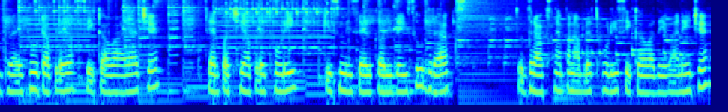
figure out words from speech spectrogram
ડ્રાયફ્રૂટ આપણે શેકાવા આવ્યા છે. ત્યાર પછી આપણે થોડી કિસમિસ એડ કરી દઈશું, દ્રાક્ષ. તો દ્રાક્ષને પણ આપણે થોડી શેકાવા દેવાની છે.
